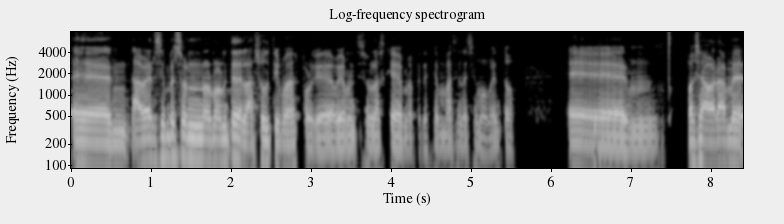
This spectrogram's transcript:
A ver, siempre son normalmente de las últimas, porque obviamente son las que me apetecen más en ese momento. O sea, ahora me,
